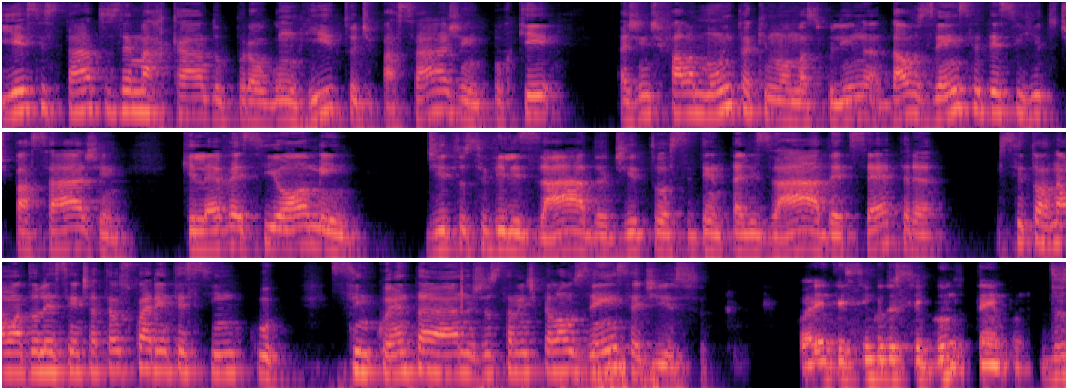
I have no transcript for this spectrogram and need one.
E esse status é marcado por algum rito de passagem? Porque a gente fala muito aqui no Masculina da ausência desse rito de passagem que leva esse homem dito civilizado, dito ocidentalizado, etc., se tornar um adolescente até os 45, 50 anos, justamente pela ausência disso. 45 do segundo tempo. Do,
